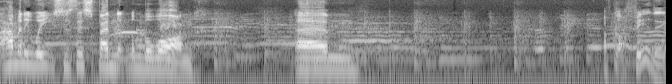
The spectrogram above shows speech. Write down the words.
how many weeks does this spend at number one? Um, I've got a feeling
